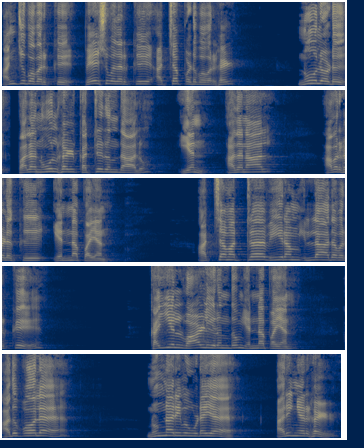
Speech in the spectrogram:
அஞ்சுபவர்க்கு பேசுவதற்கு அச்சப்படுபவர்கள் நூலொடு பல நூல்கள் கற்றிருந்தாலும் என் அதனால் அவர்களுக்கு என்ன பயன்? அச்சமற்ற வீரம் இல்லாதவர்க்கு கையில் வாழ் இருந்தும் என்ன பயன்? அதுபோல நுண்ணறிவு உடைய அறிஞர்கள்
